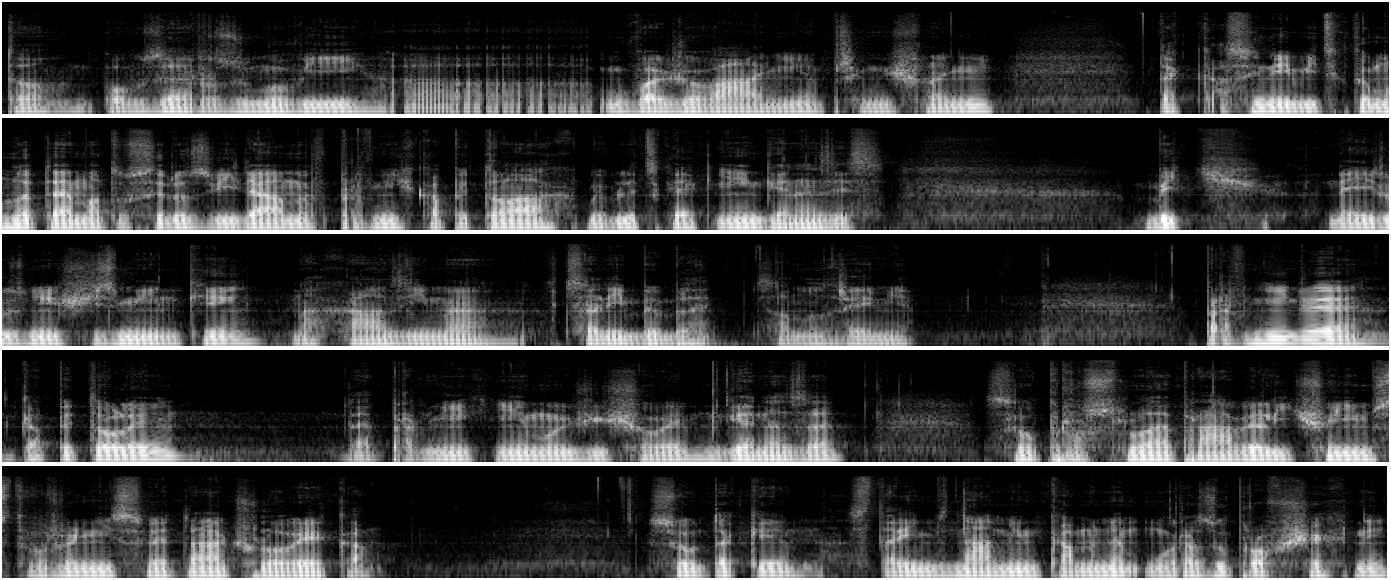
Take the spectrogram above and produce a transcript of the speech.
to pouze rozumový uvažování a přemýšlení, tak asi nejvíc k tomuhle tématu se dozvídáme v prvních kapitolách biblické knihy Genesis. Byť nejrůznější zmínky nacházíme v celé Bibli, samozřejmě. První dvě kapitoly, té první knihy Mojžíšovi, Geneze, jsou proslulé právě líčením stvoření světa a člověka – jsou taky starým známým kamenem úrazu pro všechny,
